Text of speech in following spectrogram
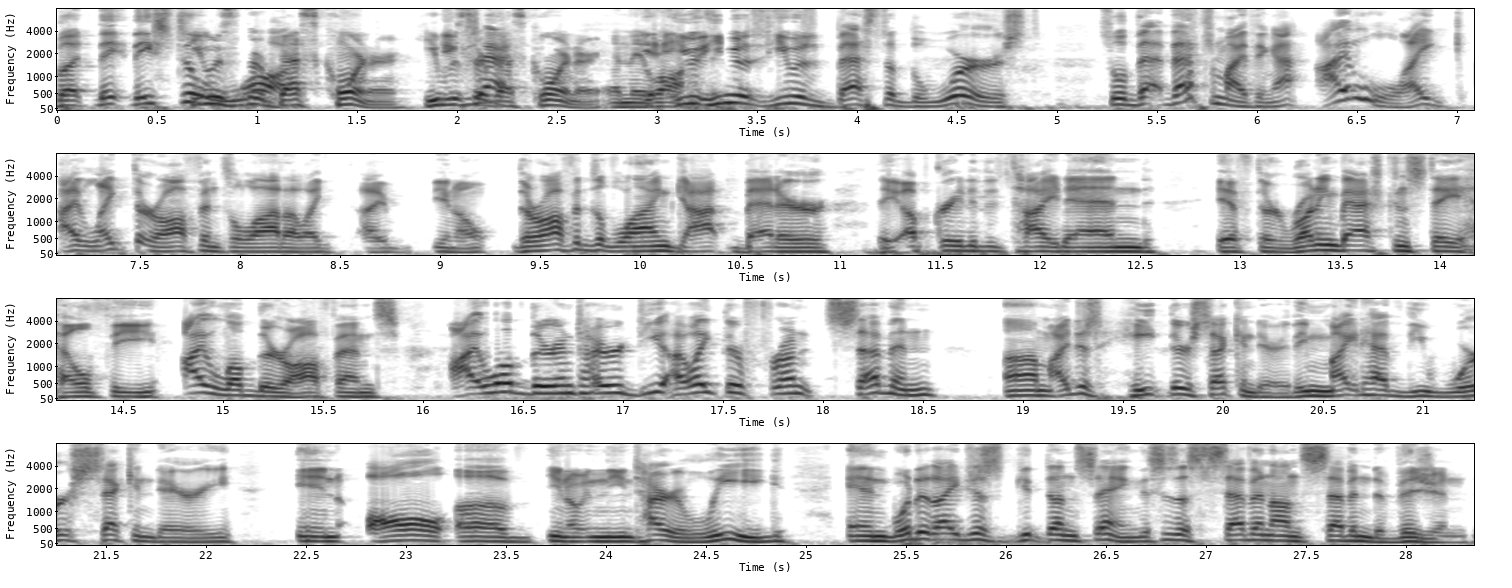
but they, they still he was lost. their best corner. He was exactly. their best corner, and they yeah, lost. He, he, was he was best of the worst. So that that's my thing. I, I like I like their offense a lot. I like I you know their offensive line got better. They upgraded the tight end. If their running backs can stay healthy, I love their offense. I love their entire D. I like their front seven. Um, I just hate their secondary. They might have the worst secondary in all of you know in the entire league. And what did I just get done saying? This is a seven on seven division.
